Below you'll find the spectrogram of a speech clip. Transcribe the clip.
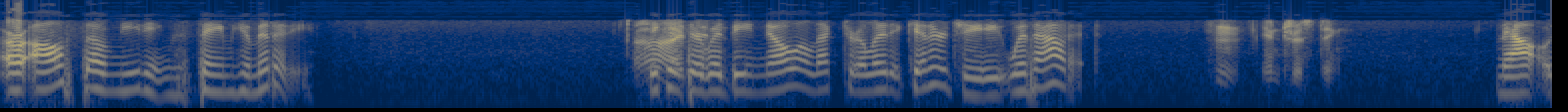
are also needing the same humidity. Ah, because I there didn't- would be no electrolytic energy without it. Hmm, interesting. Now,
